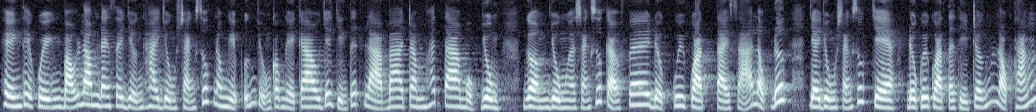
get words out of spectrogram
Hiện thì huyện Bảo Lâm đang xây dựng hai vùng sản xuất nông nghiệp ứng dụng công nghệ cao với diện tích là 300 ha một vùng, gồm vùng sản xuất cà phê được quy hoạch tại xã Lộc Đức và vùng sản xuất chè được quy hoạch tại thị trấn Lộc Thắng.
